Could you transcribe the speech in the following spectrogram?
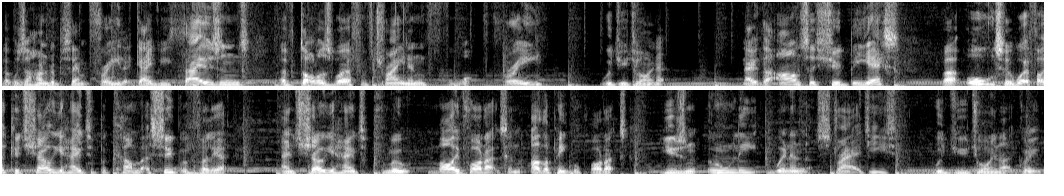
that was 100% free that gave you thousands of dollars worth of training for free, would you join it? Now, the answer should be yes, but also, what if I could show you how to become a super affiliate and show you how to promote my products and other people's products using only winning strategies? Would you join that group?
